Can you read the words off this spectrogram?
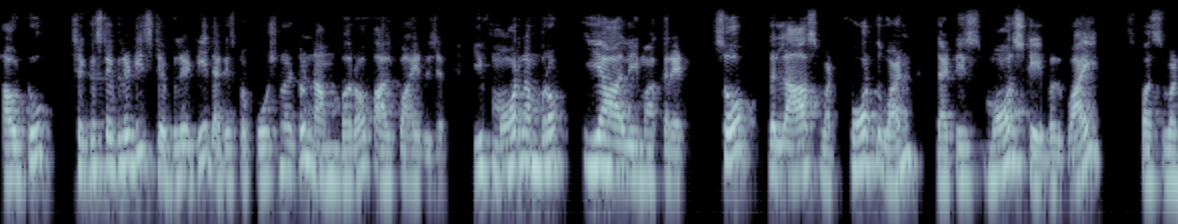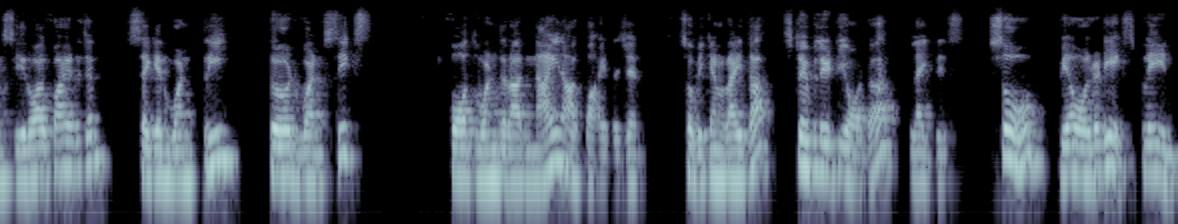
How to check the stability? Stability that is proportional to number of alpha hydrogen. If more number of, Lima, correct. So the last one, fourth one, that is more stable. Why? First one, zero alpha hydrogen. Second one, three third one, six fourth one, there are nine alpha hydrogen. So we can write the stability order like this. So we have already explained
